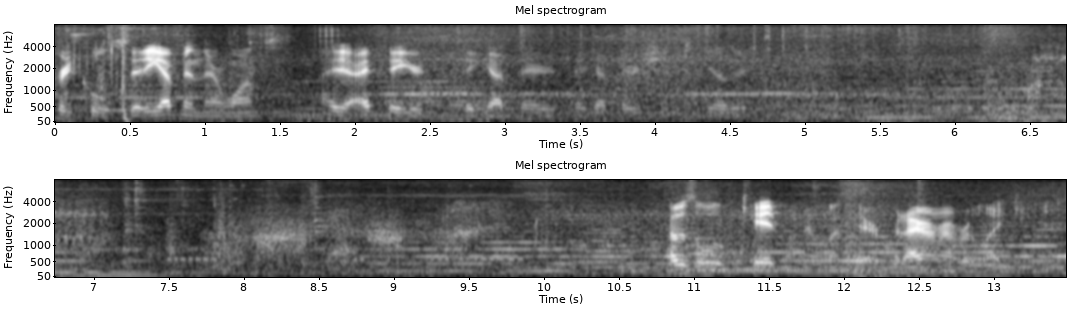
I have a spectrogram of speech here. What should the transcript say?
pretty cool city. I've been there once. I, I figured they got their they got their shit together. I was a little kid when I went there, but I remember liking it.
